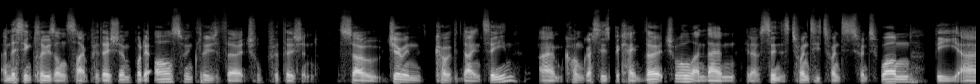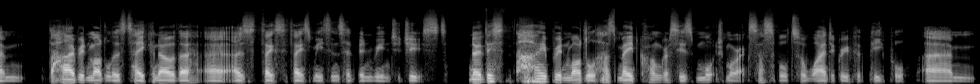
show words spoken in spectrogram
And this includes on site provision, but it also includes virtual provision. So during COVID 19, um, congresses became virtual. And then, you know, since 2020 the, um, the hybrid model has taken over uh, as face to face meetings have been reintroduced. Now, this hybrid model has made congresses much more accessible to a wider group of people. Um,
